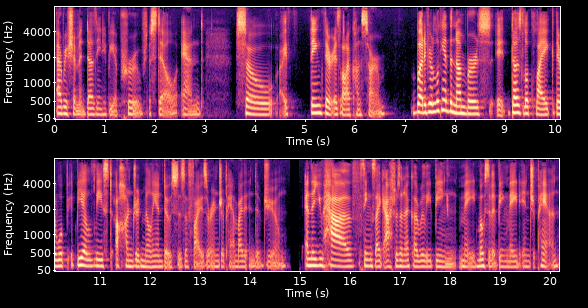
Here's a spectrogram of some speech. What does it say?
every shipment does need to be approved still, and so I think there is a lot of concern but if you're looking at the numbers, it does look like there will be at least 100 million doses of Pfizer in Japan by the end of June. And then you have things like AstraZeneca really being made, most of it being made in Japan.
